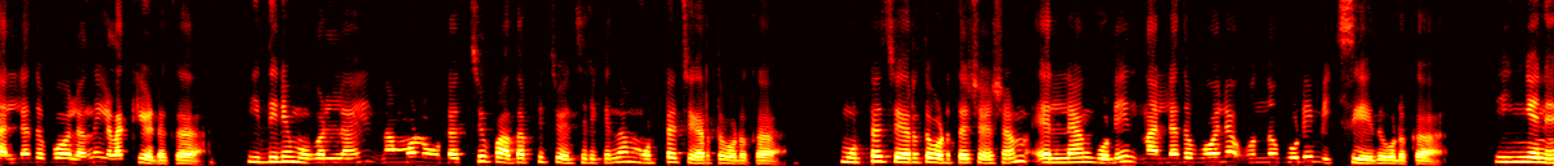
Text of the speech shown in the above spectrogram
നല്ലതുപോലെ ഒന്ന് ഇളക്കിയെടുക്കുക. ഇതിന് മുകളിലായി നമ്മൾ ഉടച്ച് പതപ്പിച്ച് വെച്ചിരിക്കുന്ന മുട്ട ചേർത്ത് കൊടുക്കുക. മുട്ട ചേർത്ത് കൊടുത്ത ശേഷം എല്ലാം കൂടി നല്ലതുപോലെ ഒന്നുകൂടി മിക്സ് ചെയ്ത് കൊടുക്കുക. ഇങ്ങനെ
